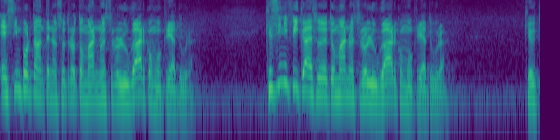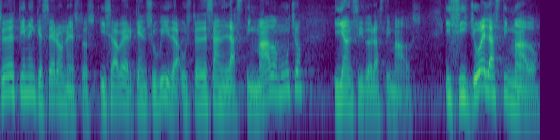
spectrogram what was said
es importante nosotros tomar nuestro lugar como criatura. ¿Qué significa eso de tomar nuestro lugar como criatura? que ustedes tienen que ser honestos y saber que en su vida ustedes han lastimado mucho y han sido lastimados. Y si yo he lastimado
